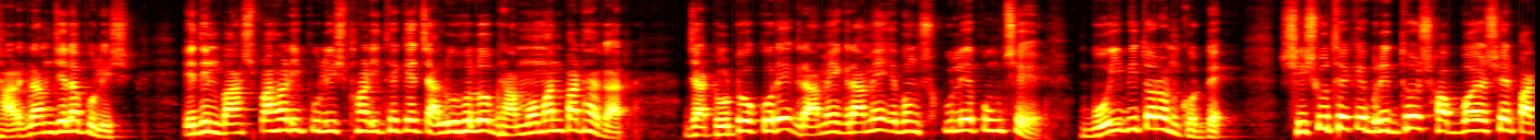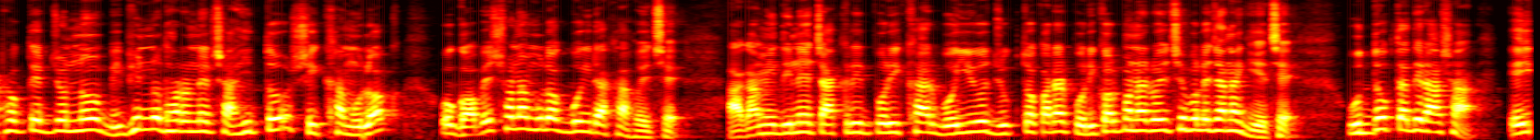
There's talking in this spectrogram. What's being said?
ঝাড়গ্রাম জেলা পুলিশ। এদিন বাঁশপাহাড়ি পুলিশ ফাঁড়ি থেকে চালু হলো ভ্রাম্যমাণ পাঠাগার, যা টোটো করে গ্রামে গ্রামে এবং স্কুলে পৌঁছে বই বিতরণ করবে। শিশু থেকে বৃদ্ধ সব বয়সের পাঠকদের জন্য বিভিন্ন ধরনের সাহিত্য, শিক্ষামূলক ও গবেষণামূলক বই রাখা হয়েছে। আগামী দিনে চাকরির পরীক্ষার বইও যুক্ত করার পরিকল্পনা রয়েছে বলে জানা গিয়েছে। উদ্যোক্তাদের আশা, এই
